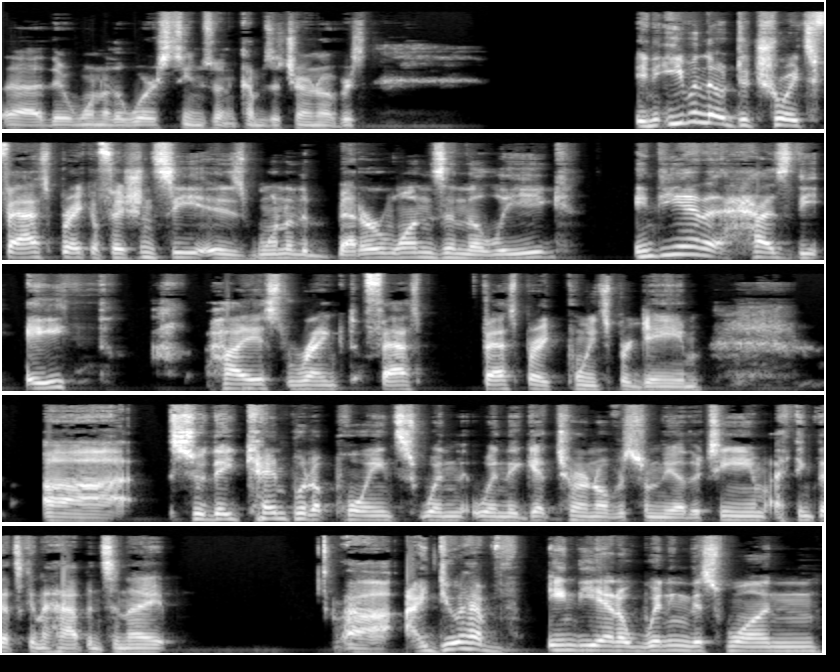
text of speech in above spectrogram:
Uh, they're one of the worst teams when it comes to turnovers. And even though Detroit's fast break efficiency is one of the better ones in the league, Indiana has the eighth highest ranked fast fast break points per game. Uh, so they can put up points when when they get turnovers from the other team. I think that's going to happen tonight. Uh, I do have Indiana winning this one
